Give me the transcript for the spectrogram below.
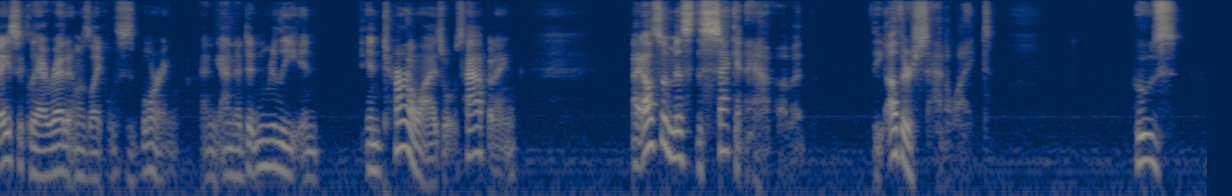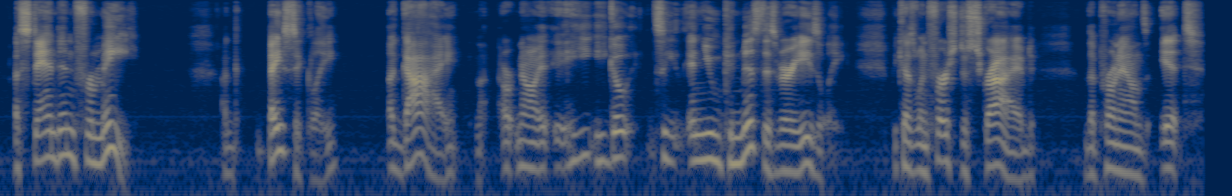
basically I read it and was like, well, this is boring and, and I didn't really in, internalize what was happening. I also missed the second half of it, the other satellite, who's a stand-in for me. basically, a guy, or no, he he go see, and you can miss this very easily, because when first described, the pronouns it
